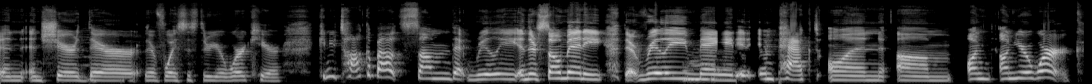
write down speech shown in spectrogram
and, and shared their their voices through your work here. Can you talk about some that really, and there's so many that really Yeah. made an impact on um, on on your work?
